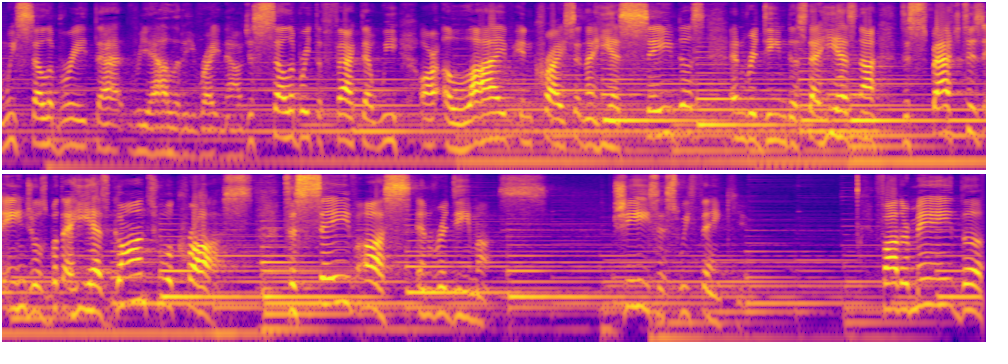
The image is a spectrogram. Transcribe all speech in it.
Can we celebrate that reality right now? Just celebrate the fact that we are alive in Christ and that He has saved us and redeemed us, that He has not dispatched His angels, but that He has gone to a cross to save us and redeem us. Jesus, we thank you. Father, may the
